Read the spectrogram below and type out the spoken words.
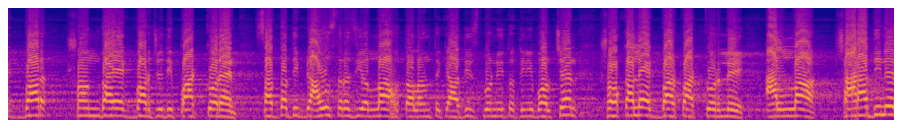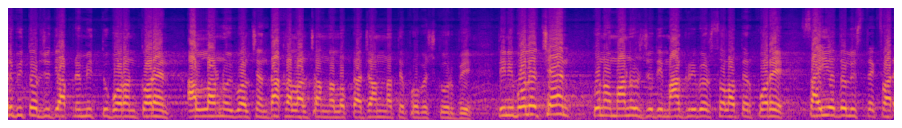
একবার, সন্ধ্যায় একবার যদি পাঠ করেন, সাদ্দাত ইবনে আউস রাদিয়াল্লাহু তাআলা থেকে হাদিস বর্ণিত, তিনি বলছেন, সকালে একবার পাঠ করলে আল্লাহ সারা দিনের ভিতর যদি আপনি মৃত্যুবরণ করেন আল্লাহর নবী বলছেন দাখালাল জান্নাত লোকটা জান্নাতে প্রবেশ করবে। তিনি বলেছেন, কোন মানুষ যদি মাগরিবের সলাতের পরে সাইয়্যিদুল ইস্তেগফার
